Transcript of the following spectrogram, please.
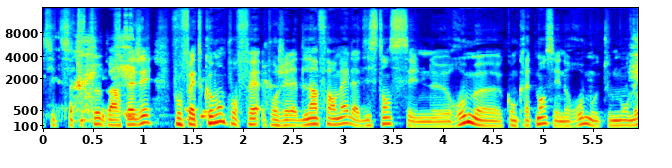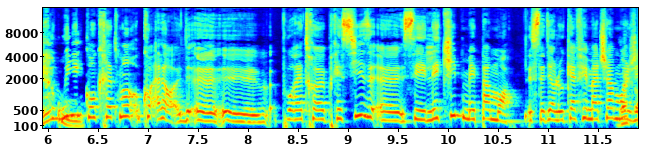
si, tu peux partager, vous faites comment pour, faire, pour gérer de l'informel à distance? C'est une room, euh, concrètement, c'est une room où tout le monde est Oui, concrètement, alors, euh, euh, pour être précise, c'est l'équipe, mais pas moi. C'est-à-dire le café matcha, moi, je,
